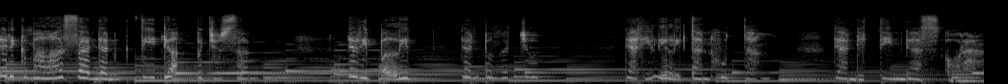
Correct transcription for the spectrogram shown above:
dari kemalasan dan ketidakpecusan, dari pelit dan pengecut, dari lilitan hutang dan ditindas orang.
